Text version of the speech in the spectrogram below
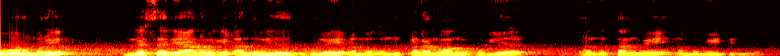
ஒவ்வொரு முறையும் மிக சரியான வகையில் அந்த விகிதத்துக்குள்ளேயே நம்ம வந்து கடன் வாங்கக்கூடிய அந்த தன்மையை நம்ம மெயின்டைன் பண்ணணும்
